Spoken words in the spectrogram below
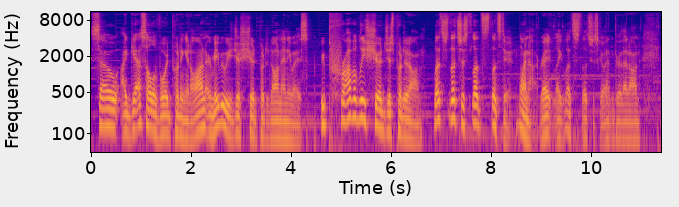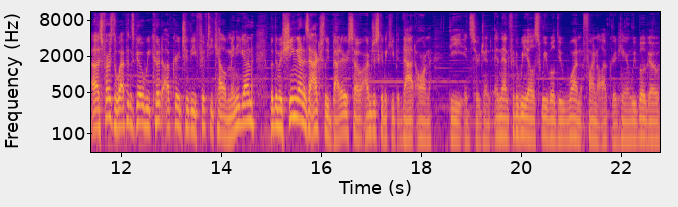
So I guess I'll avoid putting it on, or maybe we just should put it on anyways. We probably should just put it on. Let's let's just let's let's do it. Why not, right? Like let's let's just go ahead and throw that on. Uh, as far as the weapons go, we could upgrade to the 50 cal minigun, but the machine gun is actually better, so I'm just gonna keep that on the Insurgent. And then for the wheels, we will do one final upgrade here, and we will go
